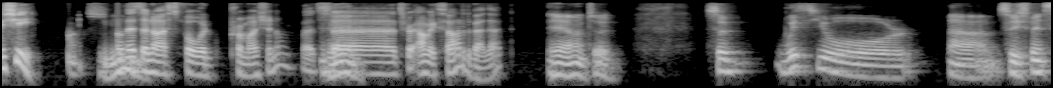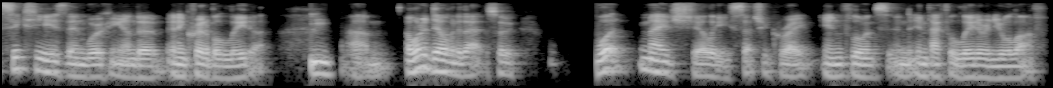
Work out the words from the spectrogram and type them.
Is she? Nice. Well, that's Mm. a nice forward promotional. That's Yeah. uh, that's great. I'm excited about that. Yeah, I am too. So with your, um, so you spent six years then working under an incredible leader. Mm. Um, I want to delve into that. So what made Shelley such a great influence and impactful leader in your life?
